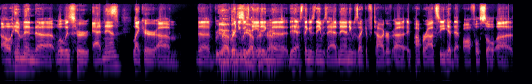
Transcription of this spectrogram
Oh him and uh what was her adnan like her um the Yeah, remember when he was the dating guy. the, I think his name was Adnan. He was like a photographer, uh, a paparazzi. He had that awful soul uh,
